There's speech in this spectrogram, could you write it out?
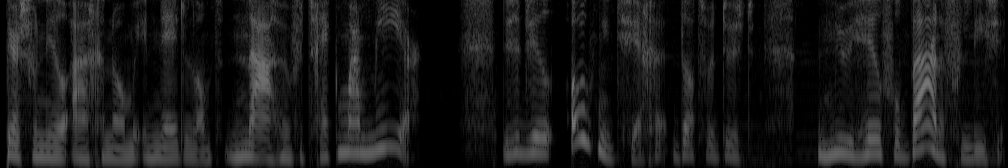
personeel aangenomen in Nederland na hun vertrek, maar meer. Dus het wil ook niet zeggen dat we dus nu heel veel banen verliezen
